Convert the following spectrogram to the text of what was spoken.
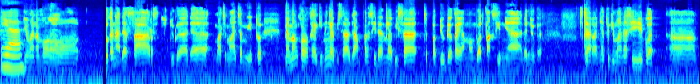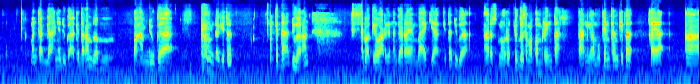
Iya. Gimana mau itu kan ada SARS juga ada macam-macam gitu. Memang kalau kayak gini nggak bisa gampang sih dan nggak bisa cepat juga kayak membuat vaksinnya dan juga caranya tuh gimana sih buat uh, mencegahnya juga. Kita kan belum paham juga. Udah gitu kita juga kan sebagai warga negara yang baik ya kita juga harus nurut juga sama pemerintah kan? Nggak mungkin kan kita kayak uh,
